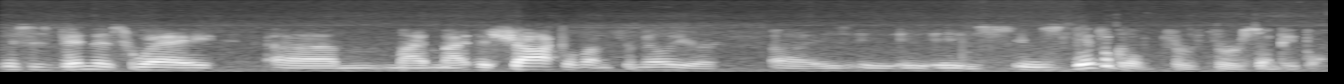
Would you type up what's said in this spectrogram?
this has been this way. Um, my, my the shock of unfamiliar uh, is, is is difficult for, for some people.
